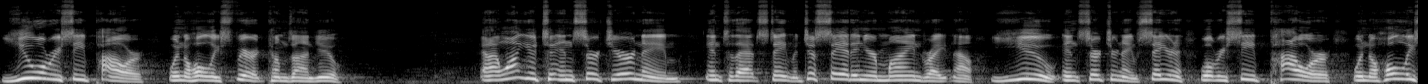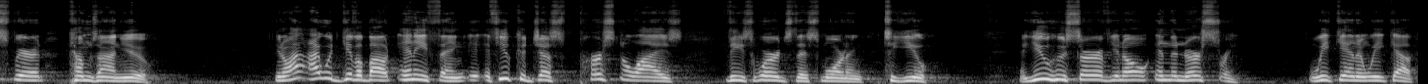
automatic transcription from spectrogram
you will receive power when the Holy Spirit comes on you. And I want you to insert your name into that statement. Just say it in your mind right now. You, insert your name, say your name, will receive power when the Holy Spirit comes on you. You know, I, I would give about anything if you could just personalize these words this morning to you. You who serve, you know, in the nursery, week in and week out.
